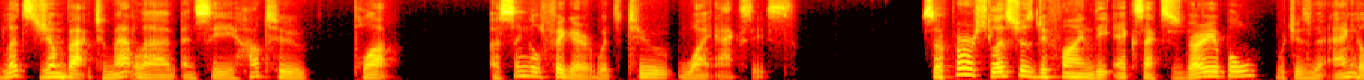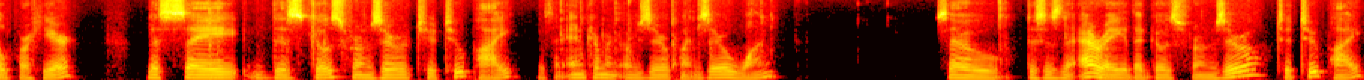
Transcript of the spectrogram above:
let's jump back to MATLAB and see how to plot a single figure with two y-axes. So first, let's just define the x-axis variable, which is the angle for here. Let's say this goes from 0 to 2 pi with an increment of 0 0.01. So this is the array that goes from 0 to 2 pi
